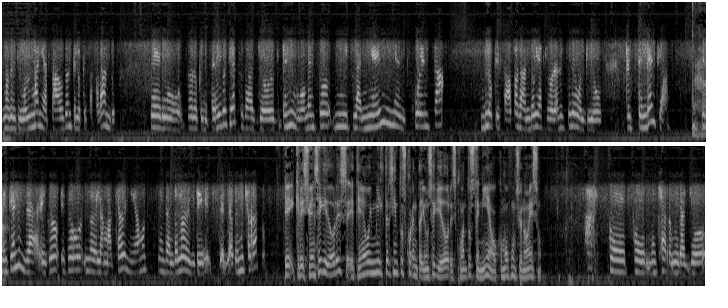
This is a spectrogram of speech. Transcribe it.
nos sentimos maniatados ante lo que está pasando. Pero, pero lo que yo te digo es cierto, o sea, yo en ningún momento ni planeé ni me di cuenta lo que estaba pasando y a qué hora esto se volvió tendencia. ¿Sí me entiendes? O sea, eso, eso, lo de la marcha veníamos pensándolo desde, desde hace mucho rato. Eh, creció en seguidores, eh, tiene hoy 1.341 seguidores. ¿Cuántos tenía o cómo funcionó eso? Fue muy charro. Mira, yo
